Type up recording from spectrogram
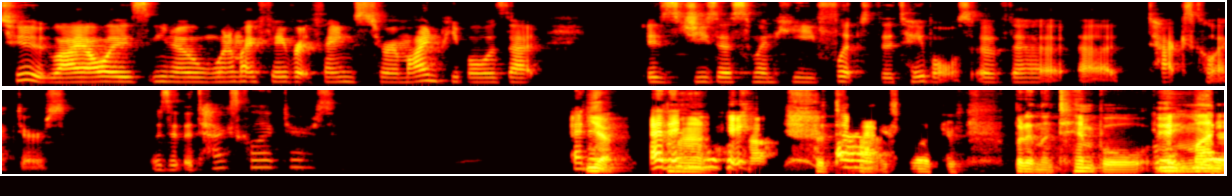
too. I always, you know, one of my favorite things to remind people is that is Jesus when he flipped the tables of the uh, tax collectors. Was it the tax collectors? At yeah. Any, at any rate, the uh, tax collectors, but in the temple, in the money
